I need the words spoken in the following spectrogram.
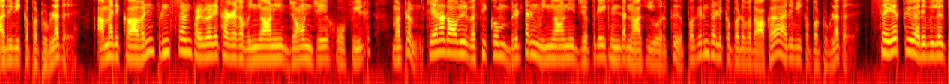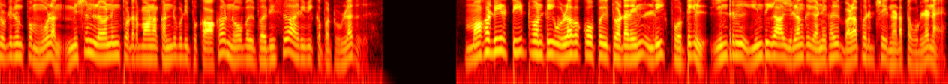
அறிவிக்கப்பட்டுள்ளது. அமெரிக்காவின் பிரின்ஸ்டன் பல்கலைக்கழக விஞ்ஞானி ஜான் ஜே ஹோஃபீல்ட் மற்றும் கனடாவில் வசிக்கும் பிரிட்டன் விஞ்ஞானி ஜெப்ரே ஹிண்டன் ஆகியோருக்கு பகிர்ந்தளிக்கப்படுவதாக அறிவிக்கப்பட்டுள்ளது. செயற்கை அறிவியல் தொழில்நுட்பம் மூலம் மிஷின் லேர்னிங் தொடர்பான கண்டுபிடிப்புக்காக நோபல் பரிசு அறிவிக்கப்பட்டுள்ளது. மகளிர் டி டுவெண்டி உலகக்கோப்பை தொடரின் லீக் போட்டியில் இன்று இந்தியா இலங்கை அணிகள் பலப்பரீட்சை நடத்த உள்ளன.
